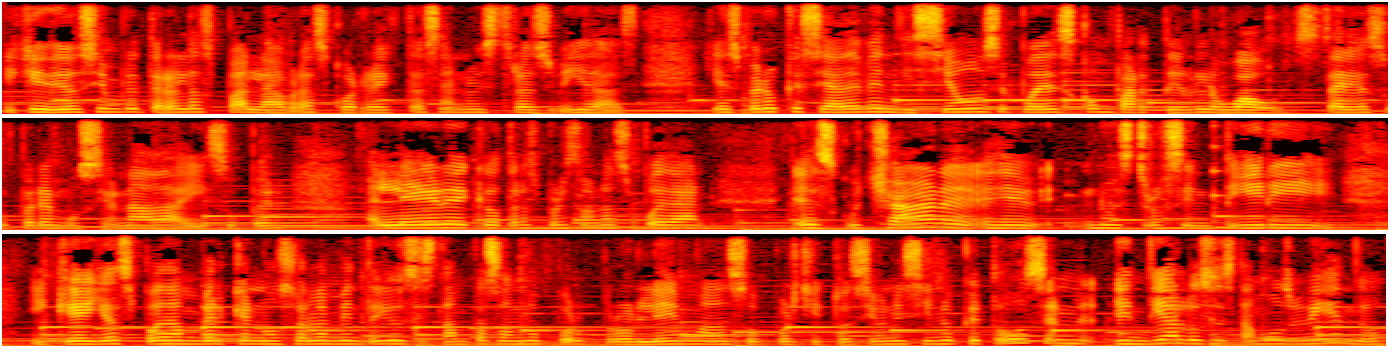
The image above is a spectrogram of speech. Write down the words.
y que Dios siempre trae las palabras correctas en nuestras vidas. Y espero que sea de bendición. Si puedes compartirlo, wow, estaría súper emocionada y súper alegre que otras personas puedan escuchar eh, eh, nuestro sentir y, que ellas puedan ver que no solamente ellos están pasando por problemas o por situaciones, sino que todos en, día los estamos viviendo.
